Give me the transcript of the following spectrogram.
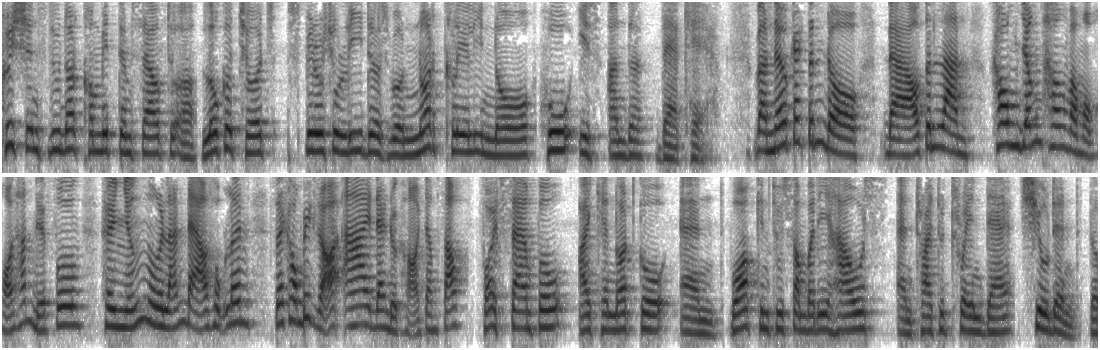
Christians do not commit themselves to a local church, spiritual leaders will not clearly know who is under their care. Và nếu các tín đồ đạo tin lành không dấn thân vào một hội thánh địa phương thì những người lãnh đạo thuộc linh sẽ không biết rõ ai đang được họ chăm sóc. For example, I cannot go and walk into somebody's house and try to train their children. The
